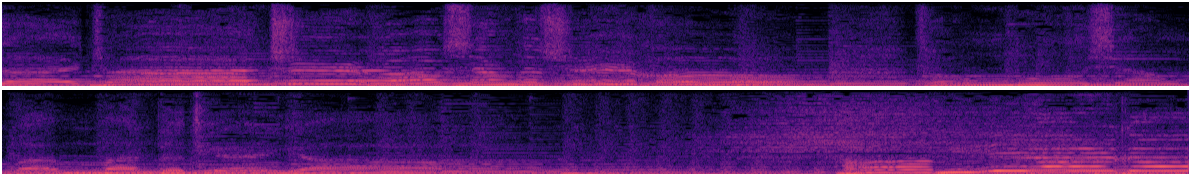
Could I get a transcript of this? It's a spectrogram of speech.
在展翅翱翔的时候，不想漫漫的天涯。阿米尔高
